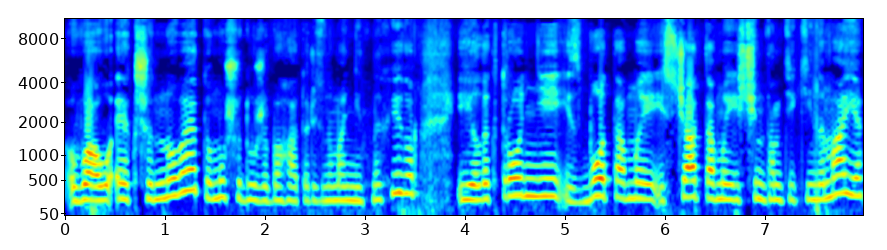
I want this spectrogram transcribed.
вау-екшен нове, тому що дуже багато різноманітних ігор, і електронні, і з ботами, і з чатами, і з чим там тільки немає.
